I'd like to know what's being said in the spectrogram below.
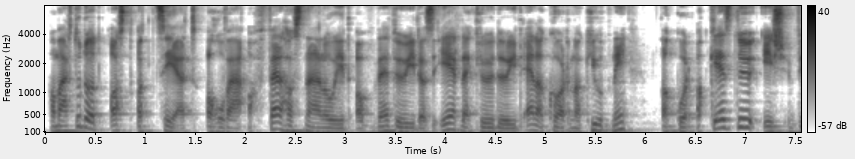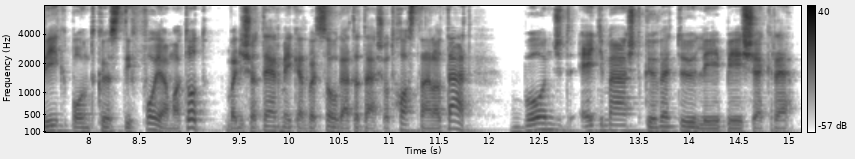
Ha már tudod azt a célt, ahová a felhasználóid, a vevőid, az érdeklődőid el akarnak jutni, akkor a kezdő és végpont közti folyamatot, vagyis a terméket vagy szolgáltatásod használatát bontsd egymást követő lépésekre.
